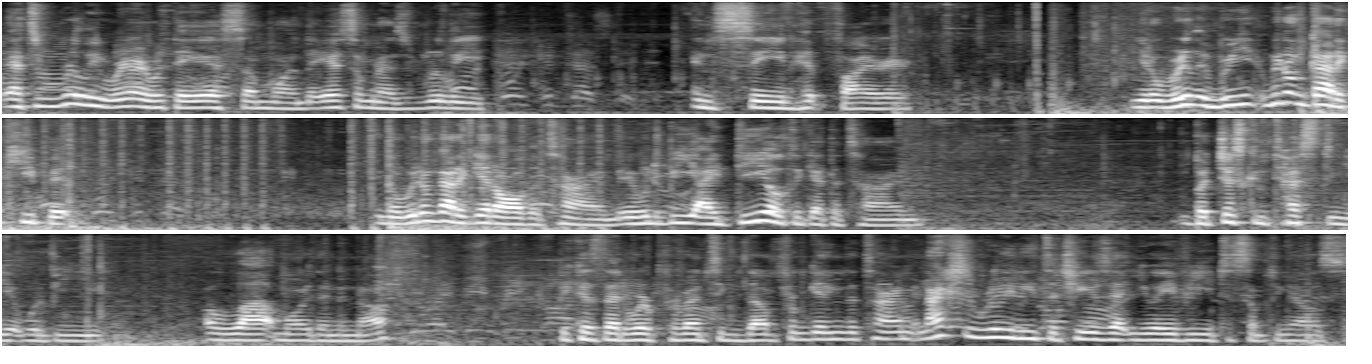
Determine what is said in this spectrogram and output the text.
That's really rare with the AS-1. The AS-1 has really insane hip fire. You know, really, we, we don't gotta keep it. You know, we don't gotta get all the time. It would be ideal to get the time. But just contesting it would be a lot more than enough. Because then we're preventing them from getting the time. And I actually really need to change that UAV to something else.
